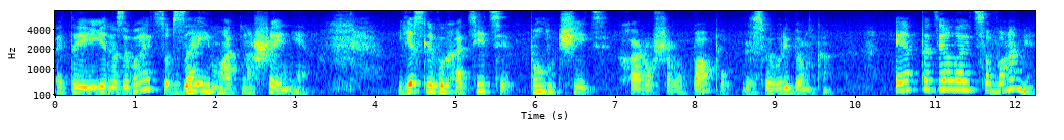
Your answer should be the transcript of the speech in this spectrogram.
это и называется взаимоотношения. Если вы хотите получить хорошего папу для своего ребенка, это делается вами.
